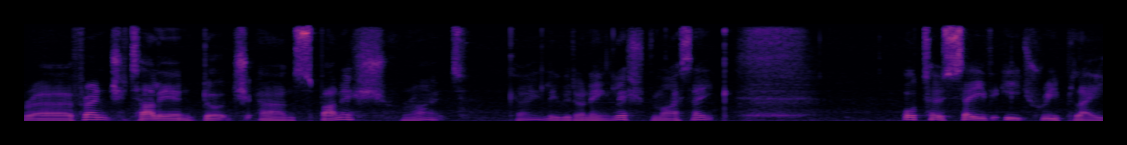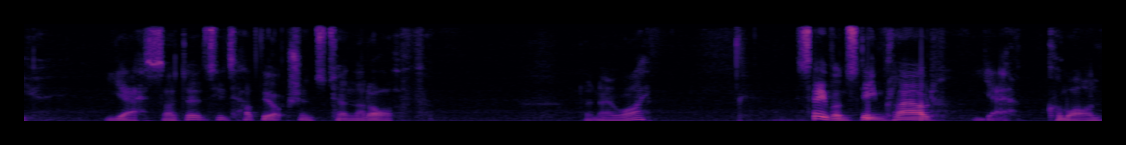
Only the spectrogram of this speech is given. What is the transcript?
Uh, French, Italian, Dutch and Spanish. Right. Okay, leave it on English for my sake. Auto save each replay. Yes, I don't seem to have the option to turn that off. Don't know why. Save on Steam Cloud. yeah, come on.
